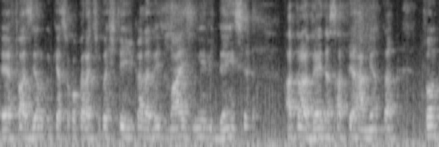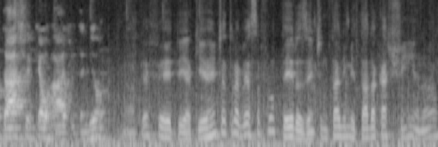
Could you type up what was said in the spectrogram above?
é, fazendo com que essa cooperativa esteja cada vez mais em evidência através dessa ferramenta fantástica que é o rádio, entendeu? Ah, perfeito. E aqui a gente atravessa fronteiras, a gente não está limitado à caixinha, não.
